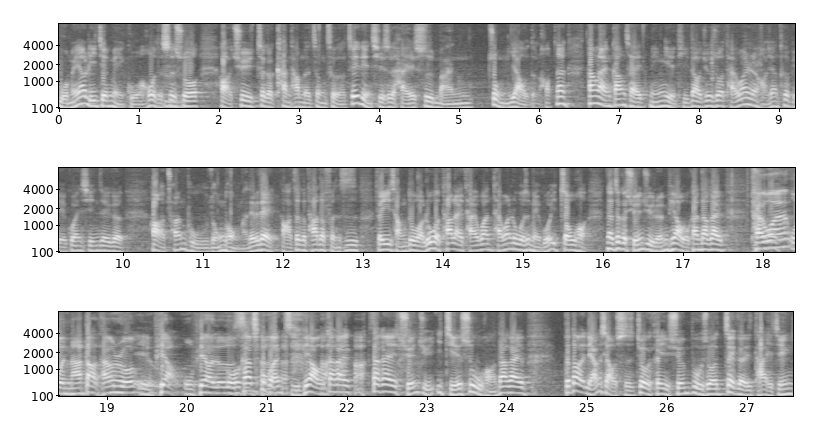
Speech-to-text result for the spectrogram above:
我们要理解美国，或者是说啊，去这个看他们的政策，这一点其实还是蛮重要的哈。那当然，刚才您也提到，就是说台湾人好像特别关心这个啊，川普总统嘛，对不对？啊，这个他的粉丝非常多啊。如果他来台湾，台湾如果是美国一周哈，那这个选举人票，我看大概台湾我拿到台湾如果五票，五票就是我看不管几票，大概大概选举一结束哈，大概。不到两小时就可以宣布说，这个他已经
